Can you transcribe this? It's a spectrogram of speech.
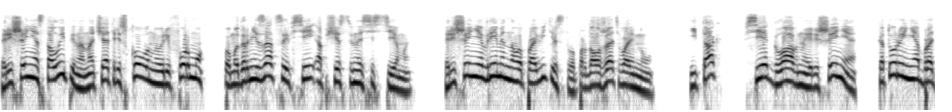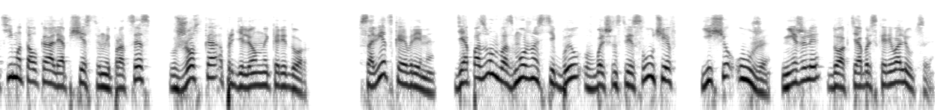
решение Столыпина начать рискованную реформу по модернизации всей общественной системы, решение Временного правительства продолжать войну. Итак, все главные решения, которые необратимо толкали общественный процесс в жестко определенный коридор. В советское время диапазон возможностей был в большинстве случаев еще уже, нежели до Октябрьской революции.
